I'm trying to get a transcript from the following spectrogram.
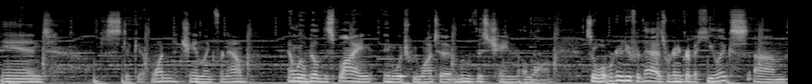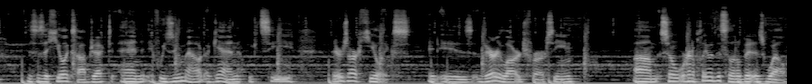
and just stick at one chain link for now. And we'll build the spline in which we want to move this chain along. So what we're gonna do for that is we're gonna grab a helix. Um, this is a helix object. And if we zoom out again, we can see there's our helix. It is very large for our scene. Um, so we're gonna play with this a little bit as well.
